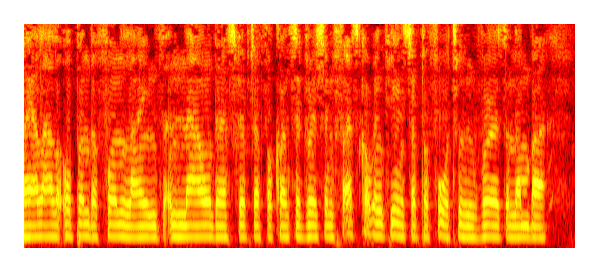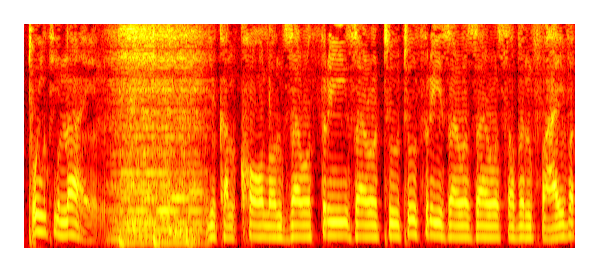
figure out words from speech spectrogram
Well, I'll open the phone lines now. The scripture for consideration, First Corinthians chapter 14, verse number 29. You can call on 0302230075,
